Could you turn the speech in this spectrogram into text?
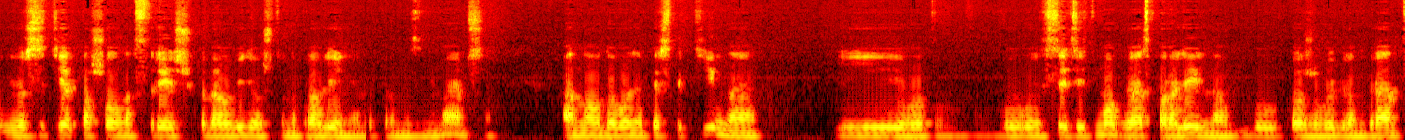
университет пошел навстречу, когда увидел, что направление, которым мы занимаемся, оно довольно перспективное. И вот в университете ТМО как раз параллельно был тоже выигран грант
